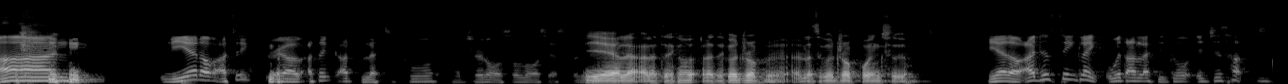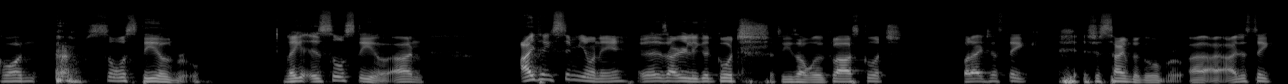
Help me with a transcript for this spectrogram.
And yeah, no, I think Real, I think Atletico Madrid also lost yesterday. yeah, let, Atletico, Atletico drop Atletico drop points too. Yeah, no, I just think like with Atletico, it just has gone so stale, bro. Like it's so stale, and I think Simeone is a really good coach. I think he's a world class coach, but I just think it's just time to go, bro. I, I I just think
